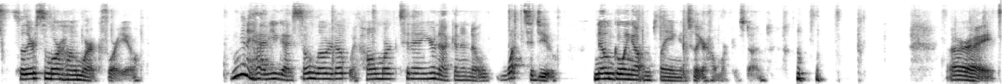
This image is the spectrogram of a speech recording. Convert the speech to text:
So there's some more homework for you. I'm going to have you guys so loaded up with homework today, you're not going to know what to do. No going out and playing until your homework is done. All right.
